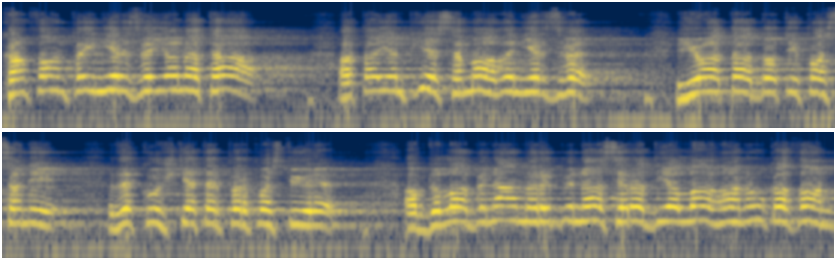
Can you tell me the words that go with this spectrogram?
Kan than prej njerzve jan ata ata jan pjes e madh e njerzve jo ata do ti pasoni dhe kush tjetër përpos tyre Abdullah bin Amr ibn Asi radiallahu anhu ka than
